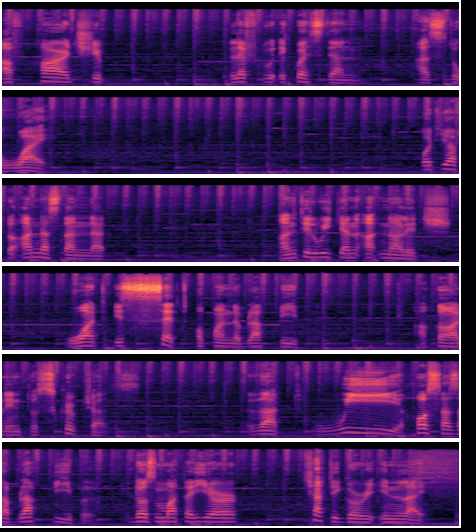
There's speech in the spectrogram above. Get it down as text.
of hardship, left with the question as to why. But you have to understand that until we can acknowledge what is set upon the black people according to scriptures. That we us as a black people it doesn't matter your category in life.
